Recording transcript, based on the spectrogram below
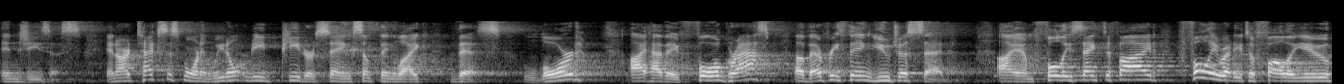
in Jesus. In our text this morning, we don't read Peter saying something like this Lord, I have a full grasp of everything you just said. I am fully sanctified, fully ready to follow you,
